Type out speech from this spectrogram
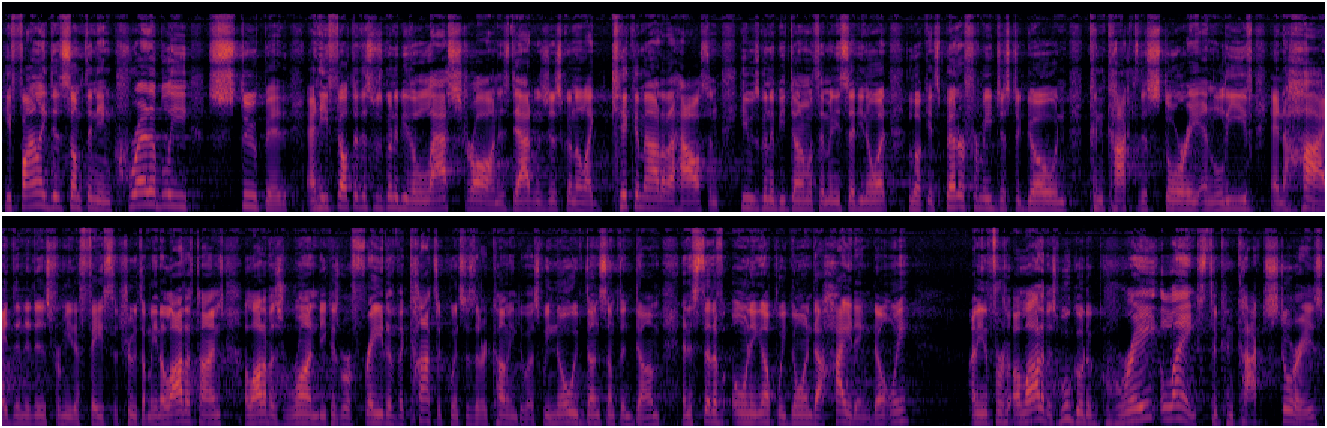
he finally did something incredibly stupid and he felt that this was going to be the last straw and his dad was just going to like kick him out of the house and he was going to be done with him. And he said, You know what? Look, it's better for me just to go and concoct this story and leave and hide than it is for me to face the truth. I mean, a lot of times, a lot of us run because we're afraid of the consequences that are coming to us. We know we've done something dumb and instead of owning up, we go into hiding, don't we? I mean, for a lot of us, we'll go to great lengths to concoct stories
